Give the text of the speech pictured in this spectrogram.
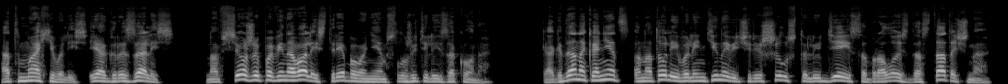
отмахивались и огрызались, но все же повиновались требованиям служителей закона. Когда, наконец, Анатолий Валентинович решил, что людей собралось достаточно,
